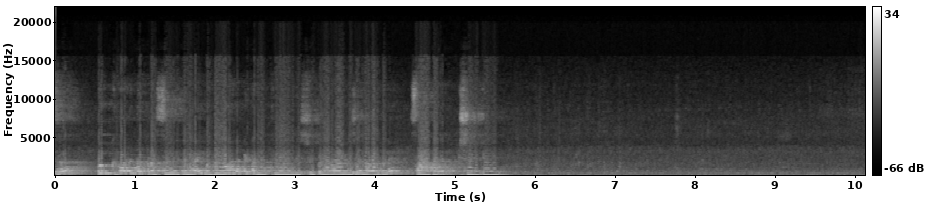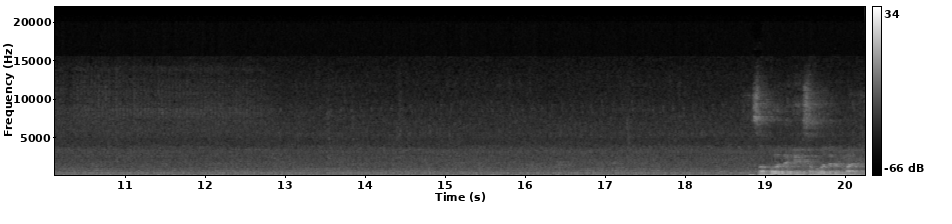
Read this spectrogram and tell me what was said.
സർ ഉദ്ഘാടന പ്രസംഗത്തിനായി ബഹുമാനപ്പെട്ട മുഖ്യമന്ത്രി ശ്രീ പിണറായി വിജയൻ അവരുടെ സാദരം ക്ഷണിക്കുന്നു. സഹോദരി സഹോദരന്മാരെ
